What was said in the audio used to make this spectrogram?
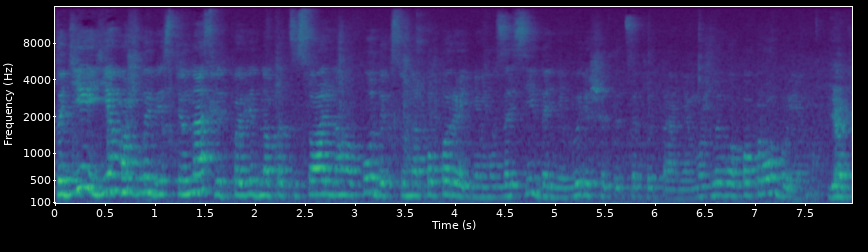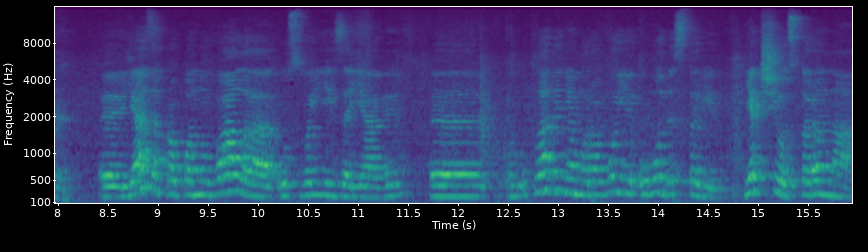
Тоді є можливість у нас відповідно процесуального кодексу на попередньому засіданні вирішити це питання. Можливо, попробуємо. Яке? Е, Я запропонувала у своїй заяві е, укладення мирової угоди сторін. Якщо сторона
